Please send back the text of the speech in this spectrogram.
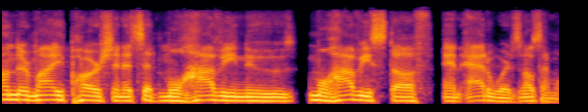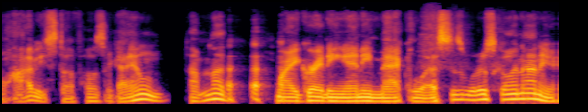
under my portion, it said Mojave news, Mojave stuff, and AdWords, and I was like Mojave stuff. I was like, I don't, I'm not migrating any Mac OSs. What is going on here?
